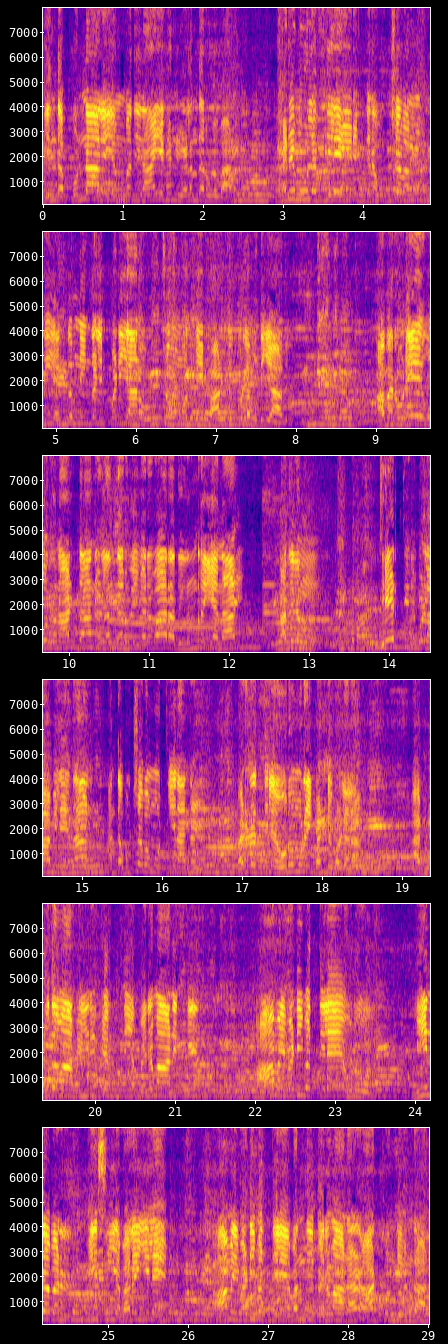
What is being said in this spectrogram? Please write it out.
இந்த பொன்னாலை எம்பதி நாயகன் இழந்தருளுவார் கருமூலத்திலே இருக்கிற உற்சவமூர்த்தி எங்கும் நீங்கள் இப்படியான ஒரு உற்சவமூர்த்தியை பார்த்துக் கொள்ள முடியாது. அவர் ஒரே ஒரு நாள் தான் இழந்தருளி வருவார். அது இன்றைய நாள். அதிலும் தேர் திருவிழாவிலே தான் அந்த உற்சவமூர்த்தியை நாங்கள் வருடத்திலே ஒரு முறை கண்டு கொள்ளலாம். அற்புதமாக இருக்கக்கூடிய பெருமானுக்கு ஆமை வடிவத்திலே ஒரு மீனவர் வீசிய வலையிலே ஆமை வடிவத்திலே வந்து பெருமானார் ஆட்கொண்டிருந்தார்.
